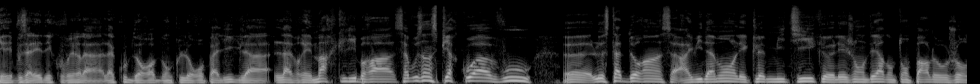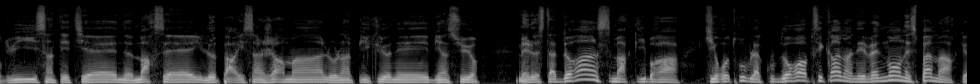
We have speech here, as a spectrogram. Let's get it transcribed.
Et vous allez découvrir la, Coupe d'Europe, donc l'Europa League, la, vraie. Marc Libra, ça vous inspire quoi, vous euh, Le Stade de Reims, alors évidemment, les clubs mythiques, euh, légendaires dont on parle aujourd'hui, Saint-Étienne, Marseille, le Paris Saint-Germain, l'Olympique lyonnais, bien sûr. Mais le stade de Reims, Marc Libra, qui retrouve la Coupe d'Europe, c'est quand même un événement, n'est-ce pas Marc?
